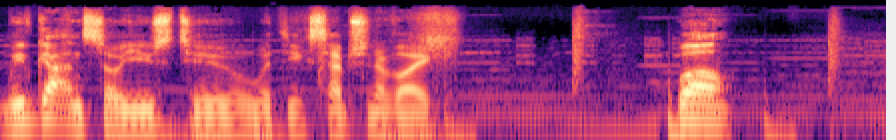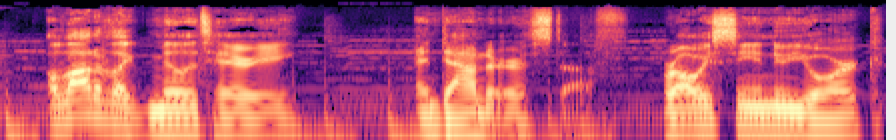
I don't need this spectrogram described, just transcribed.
we've gotten so used to, with the exception of like, well, a lot of like military and down to earth stuff. We're always seeing New York.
